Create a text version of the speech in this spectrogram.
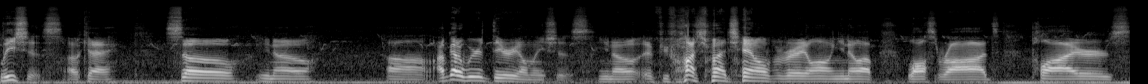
leashes, okay? So, you know, uh, I've got a weird theory on leashes. You know, if you've watched my channel for very long, you know I've lost rods, pliers,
